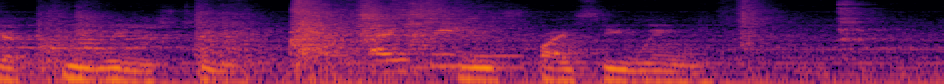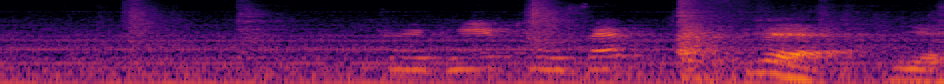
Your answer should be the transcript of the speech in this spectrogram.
get two wings too. Spicy Two spicy wings. three piece two set Yeah, yeah.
